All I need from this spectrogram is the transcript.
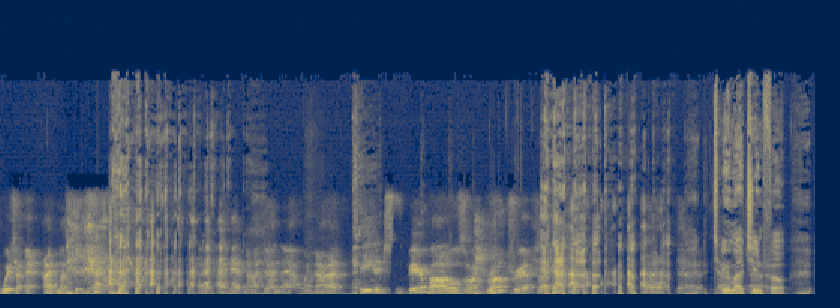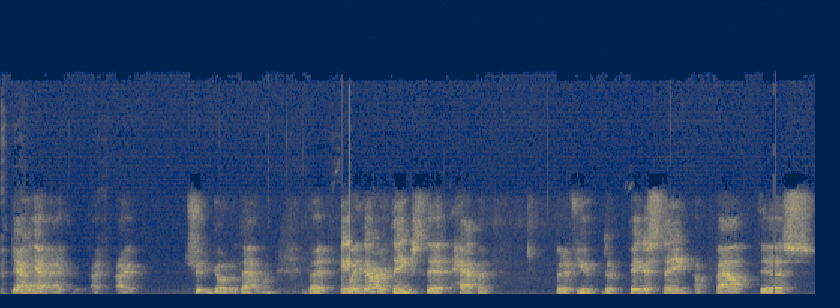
which I, I must admit, I, I have not done that one. Now, I've peed in some beer bottles on road trips. But, uh, Too no, much uh, info. Yeah, yeah, I, I, I shouldn't go to that one. But anyway, there are things that happen. But if you, the biggest thing about this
